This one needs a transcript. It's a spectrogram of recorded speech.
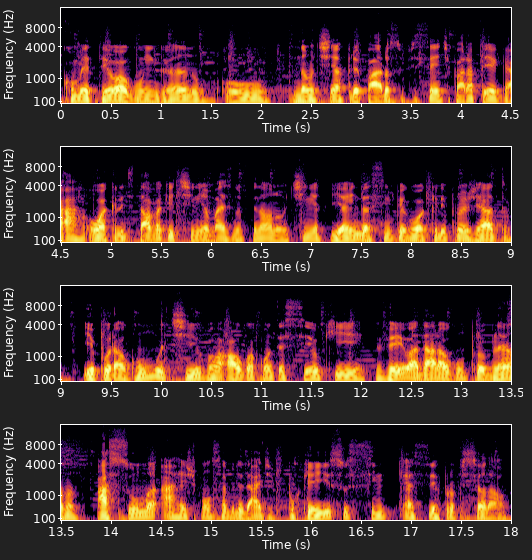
cometeu algum engano ou não tinha preparo suficiente para pegar ou acreditava que tinha, mas no final não tinha e ainda assim pegou aquele projeto e por algum motivo algo aconteceu que veio a dar algum problema, assuma a responsabilidade, porque isso sim é ser profissional.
